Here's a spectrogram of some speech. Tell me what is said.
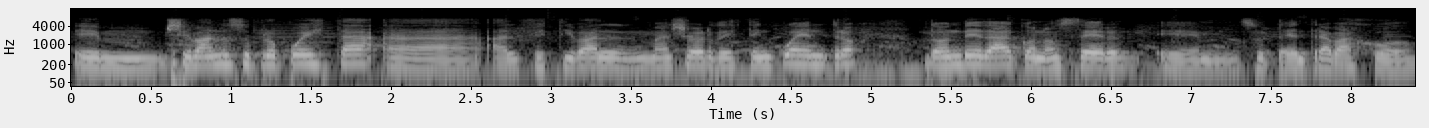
em, llevando su propuesta al Festival Mayor de este encuentro, donde da a conocer em, el trabajo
